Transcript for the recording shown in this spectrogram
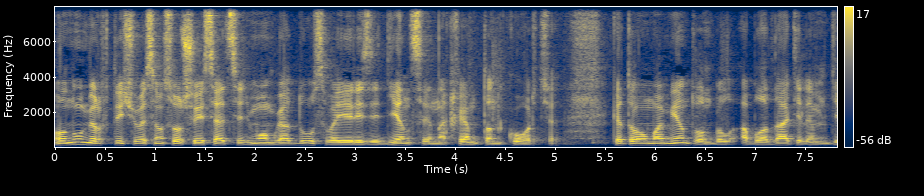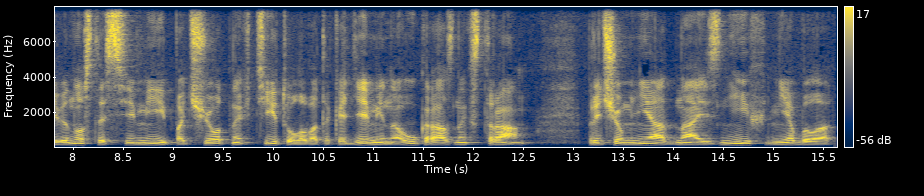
Он умер в 1867 году в своей резиденции на Хэмптон-корте. К этому моменту он был обладателем 97 почетных титулов от Академии наук разных стран. Причем ни одна из них не была,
